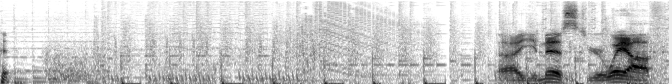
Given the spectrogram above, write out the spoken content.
uh, you missed. You're way off.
